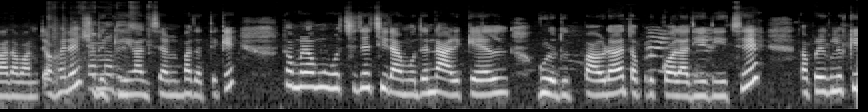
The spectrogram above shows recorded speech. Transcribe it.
বাদাম আনতে হয় না শুধু ঘি আনছি আমি বাজার থেকে। তো আমার আম্মু হচ্ছে যে চিড়ার মধ্যে নারকেল গুঁড়ো দুধ পাউডার তারপরে কলা দিয়ে দিয়েছে। তারপরে এগুলোকে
